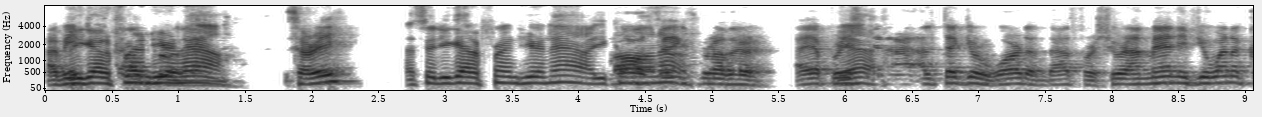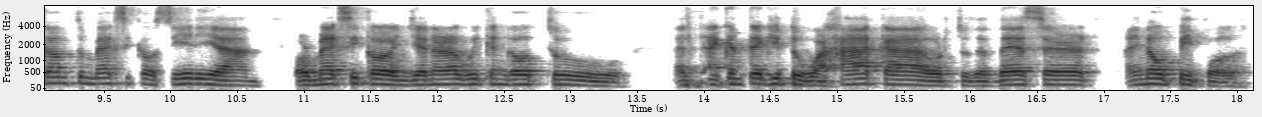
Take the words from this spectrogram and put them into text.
I've been You got a friend here now. Sorry. I said you got a friend here now. You come oh, on thanks, brother. I appreciate it. I- I'll take your word on that for sure. And man, if you want to come to Mexico City and or Mexico in general, we can go to. I can take you to Oaxaca or to the desert. I know people.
